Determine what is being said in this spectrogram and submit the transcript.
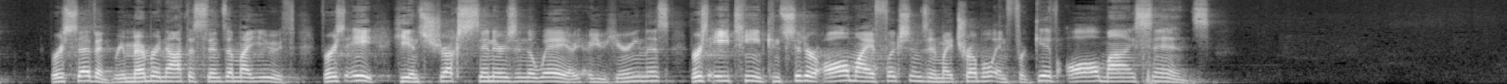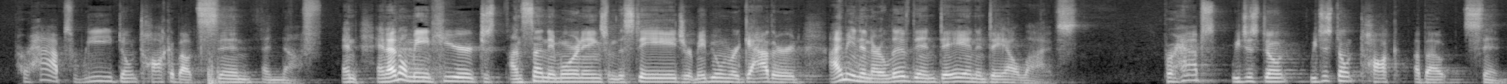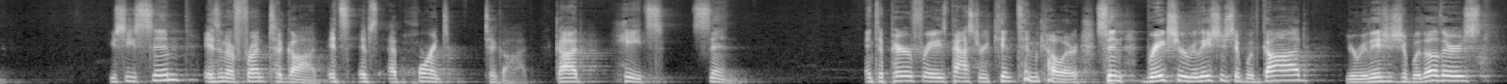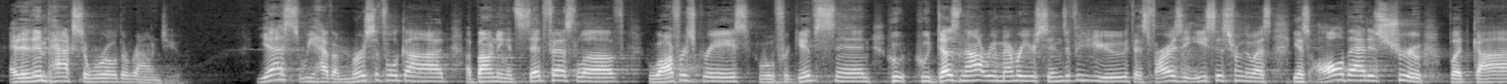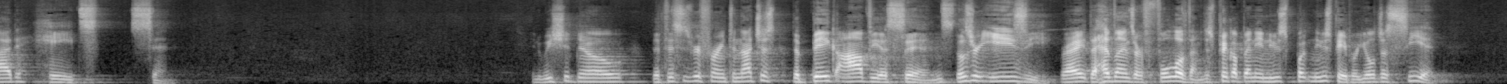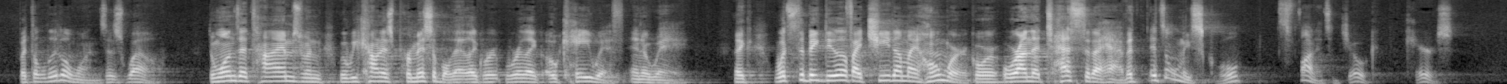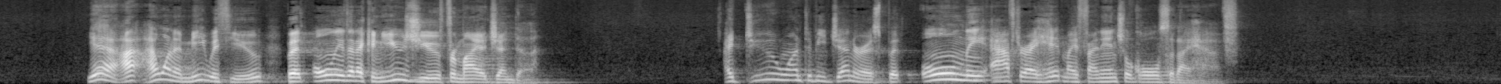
Verse 7, remember not the sins of my youth. Verse 8, he instructs sinners in the way. Are, are, you hearing this? Verse 18, consider all my afflictions and my trouble and forgive all my sins. Perhaps we don't talk about sin enough. And, and I don't mean here just on Sunday mornings from the stage or maybe when we're gathered. I mean in our lived in, day in and day out lives. Perhaps we just don't, we just don't talk about sin. You see, sin is an affront to God, it's, it's abhorrent to God. God hates sin. And to paraphrase Pastor Tim Keller, sin breaks your relationship with God, your relationship with others, and it impacts the world around you. Yes, we have a merciful God, abounding in steadfast love, who offers grace, who will forgive sin, who, who does not remember your sins of your youth as far as the east is from the west. Yes, all that is true, but God hates sin. And we should know that this is referring to not just the big obvious sins, those are easy, right? The headlines are full of them. Just pick up any news, newspaper, you'll just see it. But the little ones as well the ones at times when, when we count as permissible, that like we're, we're like okay with in a way. Like, what's the big deal if I cheat on my homework or, or on the test that I have? It, it's only school. It's fun. It's a joke. Who cares? Yeah, I, I want to meet with you, but only that I can use you for my agenda. I do want to be generous, but only after I hit my financial goals that I have.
